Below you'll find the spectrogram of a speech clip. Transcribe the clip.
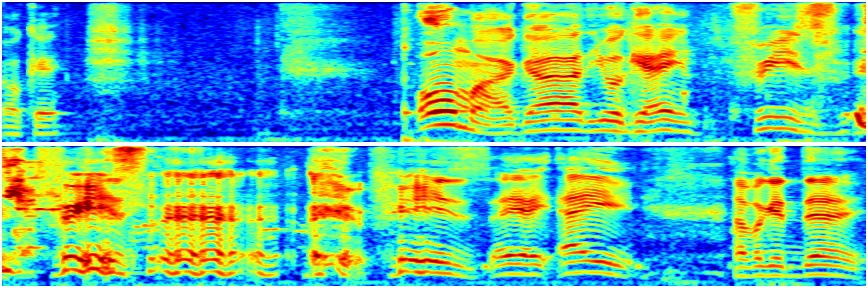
Okay. Oh my god, you again. Freeze. Freeze. Freeze. Hey, hey, hey. هبقى اتضايق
